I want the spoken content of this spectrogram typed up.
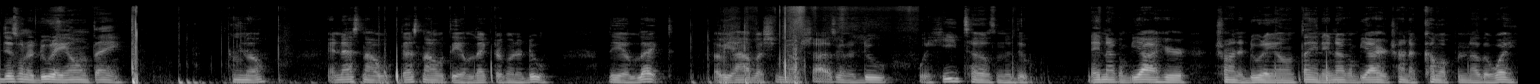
just want to do their own thing, you know, and that's not that's not what the elect are gonna do. The elect of Yahweh Shemal Shah is gonna do what He tells them to do. They're not gonna be out here trying to do their own thing. They're not gonna be out here trying to come up another way.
